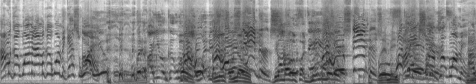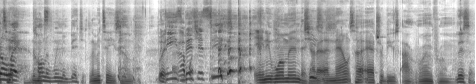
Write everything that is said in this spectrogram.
I'm a good woman, I'm a good woman. Guess what? Are you? but are you a good woman? By for who- women? by Listen, whose no. standards? Them By whose motherfuckers. Standards? By mother- whose standards? Let me- what I makes don't you a like- good woman? I don't like calling women bitches. Let me tell you something. But these bitches. Any woman that Jesus. gotta announce her attributes, I run from. Listen,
